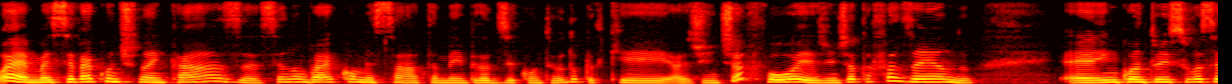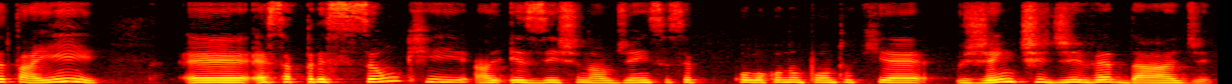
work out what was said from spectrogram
Ué, mas você vai continuar em casa? Você não vai começar também a produzir conteúdo? Porque a gente já foi, a gente já está fazendo. É, enquanto isso, você está aí, é, essa pressão que existe na audiência, você colocou num ponto que é gente de verdade.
